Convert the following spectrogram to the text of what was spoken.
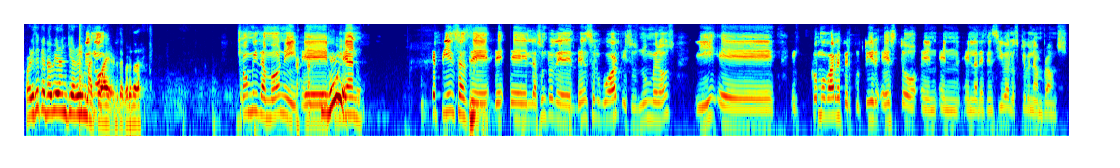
Parece que no vieron Jerry pues Maguire, de verdad. Show me the money. Eh, Julián, ¿qué piensas del de, asunto de Denzel Ward y sus números? Y eh, ¿Cómo va a repercutir esto en, la defensiva de los Cleveland Browns?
